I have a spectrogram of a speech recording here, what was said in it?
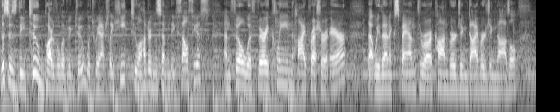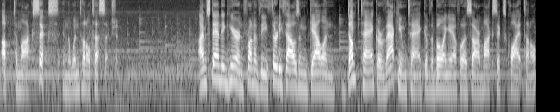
This is the tube part of the Ludwieg tube, which we actually heat to 170 Celsius and fill with very clean, high pressure air that we then expand through our converging, diverging nozzle up to Mach 6 in the wind tunnel test section. I'm standing here in front of the 30,000 gallon dump tank or vacuum tank of the Boeing AFOSR Mach 6 quiet tunnel.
